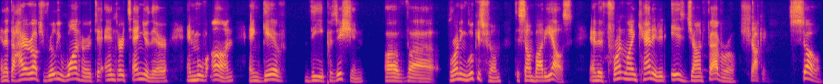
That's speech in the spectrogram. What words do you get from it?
and that the higher ups really want her to end her tenure there and move on and give the position of uh, running Lucasfilm to somebody else. And the frontline candidate is Jon Favreau. Shocking. So,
